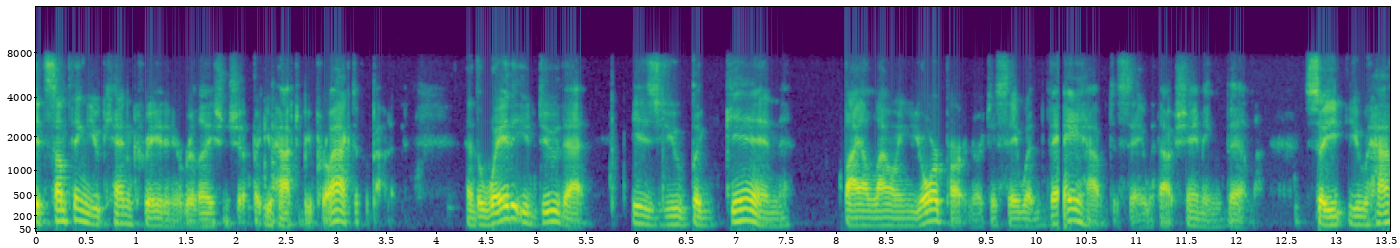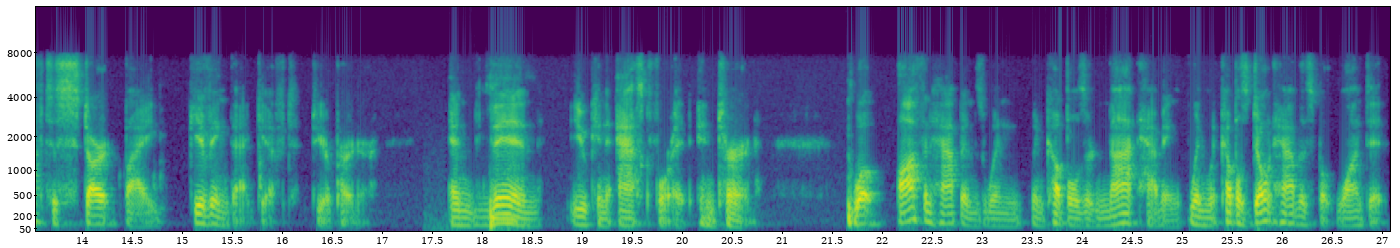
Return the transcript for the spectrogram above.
It's something you can create in your relationship, but you have to be proactive about it. And the way that you do that is you begin by allowing your partner to say what they have to say without shaming them. So you, you have to start by giving that gift to your partner. And then you can ask for it in turn. What often happens when, when couples are not having, when, when couples don't have this but want it,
